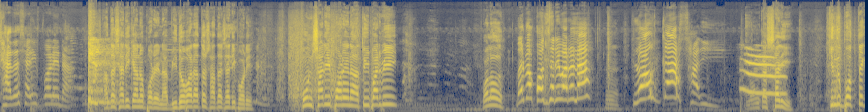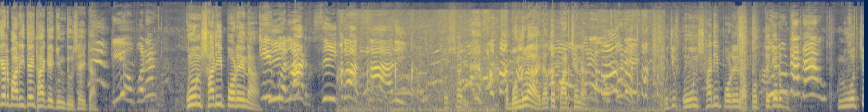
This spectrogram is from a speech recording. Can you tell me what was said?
সাদা শাড়ি পরে না। সাদা শাড়ি কেন পরে না? বিধবারা তো সাদা শাড়ি পরে। কোন শাড়ি পরে না? তুই পারবি? বলো। বলব কোন শাড়ি পরে না? হ্যাঁ। লঙ্কার শাড়ি। লঙ্কার শাড়ি? কিন্তু প্রত্যেকের বাড়িতেই থাকে কিন্তু সেইটা। কি উপরে? কোন শাড়ি পরে না? কি বলার? শাড়ি। তোর শাড়ি? তো বন্ধুরা এরা তো পারছে না। বলছি কোন শাড়ি পরে না? প্রত্যেকের ক্লু হচ্ছে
